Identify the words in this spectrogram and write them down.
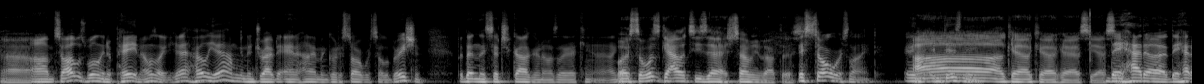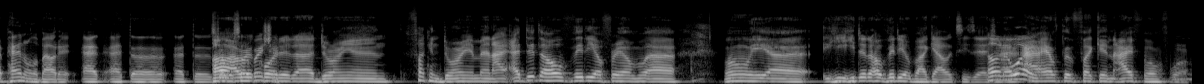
Uh. um, so I was willing to pay, and I was like, yeah, hell yeah, I'm going to drive to Anaheim and go to Star Wars Celebration. But then they said Chicago, and I was like, I can't. I, Well, so what's Galaxy's Edge? Tell me about this. it's Star Wars Land in, in Disney. Ah, okay, okay, okay. I see. I see. They had a they had a panel about it at at the at the Oh, Star Wars I Celebration. recorded uh, Dorian, fucking Dorian, man. I, I did the whole video for him uh, when we uh, he he did a whole video about Galaxy's Edge. Oh, no I, way. I have the fucking iPhone for him.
